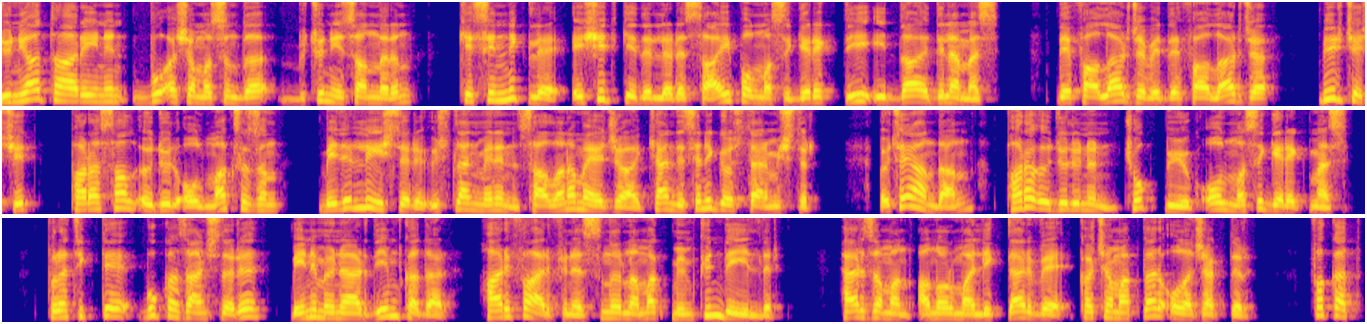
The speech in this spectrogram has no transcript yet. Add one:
Dünya tarihinin bu aşamasında bütün insanların kesinlikle eşit gelirlere sahip olması gerektiği iddia edilemez. Defalarca ve defalarca bir çeşit parasal ödül olmaksızın belirli işleri üstlenmenin sağlanamayacağı kendisini göstermiştir. Öte yandan para ödülünün çok büyük olması gerekmez. Pratikte bu kazançları benim önerdiğim kadar harfi harfine sınırlamak mümkün değildir. Her zaman anormallikler ve kaçamaklar olacaktır. Fakat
